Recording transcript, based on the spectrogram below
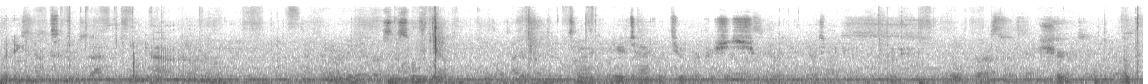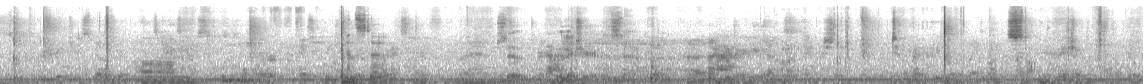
Wedding announcement. Uh, is this one down? So you attack with two of our creatures. Okay. Sure. Creature spell, your Um, or next creature Instead. for next turn, and then, So with the trigger this stuff. uh, not creature, yeah. Actually, two. Right, creature plays one. Stomp. Creature on the battlefield.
